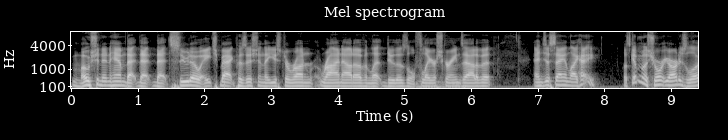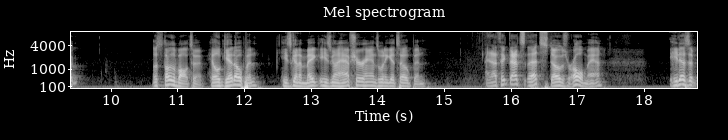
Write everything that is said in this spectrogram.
motioning him that that that pseudo H back position they used to run Ryan out of and let do those little flare screens out of it, and just saying like, hey, let's give him a short yardage look. Let's throw the ball to him. He'll get open. He's gonna make. He's gonna have sure hands when he gets open. And I think that's that's Stove's role, man. He doesn't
